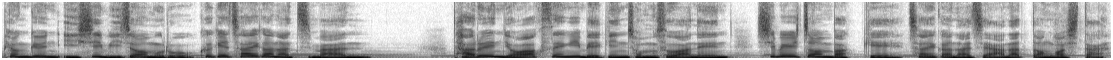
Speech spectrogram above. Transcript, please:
평균 22점으로 크게 차이가 났지만 다른 여학생이 매긴 점수와는 11점밖에 차이가 나지 않았던 것이다.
